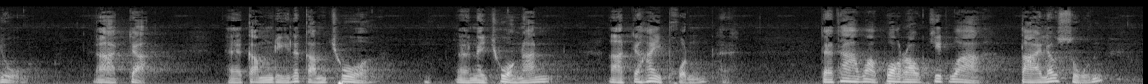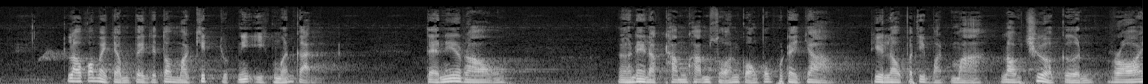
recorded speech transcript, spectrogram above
อยู่ อาจจะกรรมดีและกรรมชั่วในช่วงนั้น อาจจะให้ผล แต่ถ้าว่าพวกเราคิดว่าตายแล้วศูนย์ เราก็ไม่จำเป็นจะต้องมาคิดจุดนี้อีกเหมือนกัน แต่นี่เรา ในหลักธรรมคำสอนของพระพุทธเจ้า ที่เราปฏิบัติมา เราเชื่อเกินร้อย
